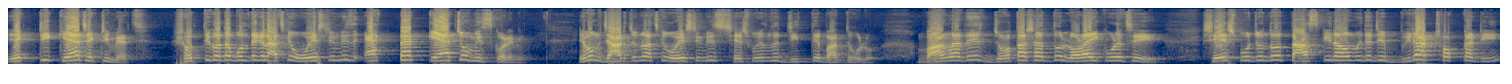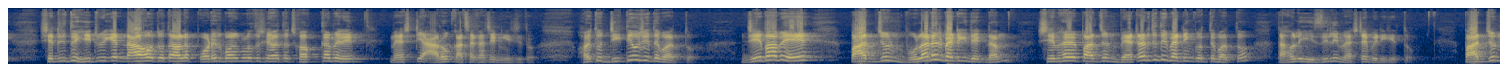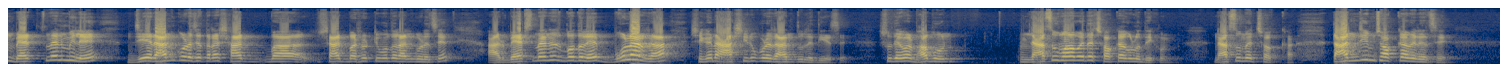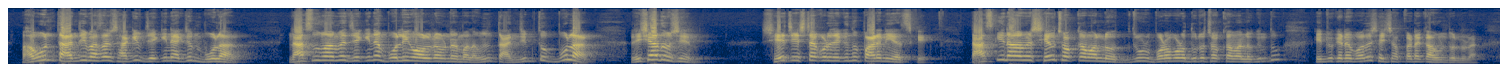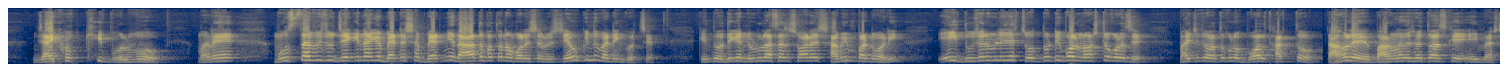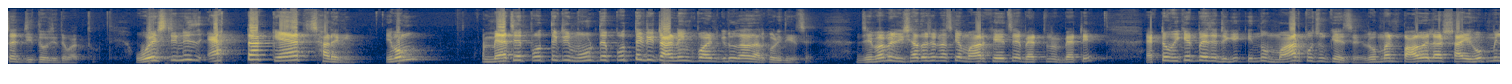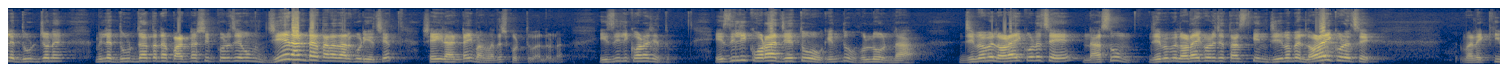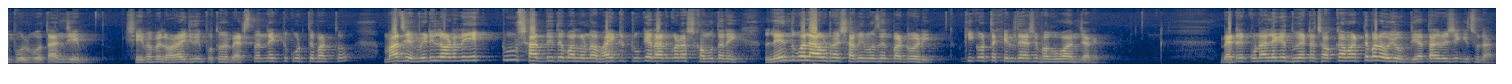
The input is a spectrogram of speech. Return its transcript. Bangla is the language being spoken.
একটি ক্যাচ একটি ম্যাচ সত্যি কথা বলতে গেলে আজকে ওয়েস্ট ইন্ডিজ একটা ক্যাচও মিস করেনি। এবং যার জন্য আজকে ওয়েস্ট ইন্ডিজ শেষ পর্যন্ত জিততে বাধ্য হলো। বাংলাদেশ যথাসাধ্য লড়াই করেছে। শেষ পর্যন্ত তাসকিন আহমেদের যে বিরাট ছক্কাটি, সেটা যদি হিট উইকেট না হতো, তাহলে পরের বলগুলোতে সে হয়তো ছক্কা মেরে ম্যাচটি আরও কাছাকাছি নিয়ে যেত। হয়তো জিতেও যেতে পারত। যেভাবে পাঁচজন বোলারের ব্যাটিং দেখলাম, সেভাবে পাঁচজন ব্যাটার যদি ব্যাটিং করতে পারতো, তাহলে ইজিলি ম্যাচটা বেরিয়ে যেত। পাঁচজন ব্যাটসম্যান মিলে যে রান করেছে, তারা ষাট বা, ষাট বাষট্টি মতো রান করেছে। আর ব্যাটসম্যানের বদলে বোলাররা সেখানে আশির উপরে রান তুলে দিয়েছে। শুধু এবার ভাবুন, নাসুম আহমেদের ছক্কাগুলো দেখুন। নাসুমের ছক্কা। তানজিম ছক্কা মেরেছে। ভাবুন, তানজিম হাসান সাকিব যে কিনা একজন বোলার নাসুম আহমেদ যে কিনা বোলিং অলরাউন্ডার কিন্তু তানজিম তো বোলার রিশাদ হোসেন, সে চেষ্টা করেছে কিন্তু পারেনি আজকে। তাসকিন আহমেদ সেও ছক্কা মারলো বড় বড় দুটো ছক্কা মারলো, কিন্তু হিট উইকেটে বলে সেই ছক্কাটা কাউন্ট হলো না। যাই হোক, কি বলব? মানে মুস্তাফিজুর যে কিনা আগে ব্যাটের সামনে ব্যাট নিয়ে দাঁড়াতে পারতো না বলের সামনে, সেও কিন্তু ব্যাটিং করছে। কিন্তু ওদিকে নুরুল হাসান সোয়ারের শামীম পাটোয়ারি, এই দুজন মিলে যে চোদ্দোটি বল নষ্ট করেছে, ভাই যদি অতগুলো বল থাকতো, তাহলে বাংলাদেশ হয়তো আজকে এই ম্যাচটা জিতেও যেতে পারতো। ওয়েস্ট ইন্ডিজ একটা ক্যাচ ছাড়েনি এবং ম্যাচের প্রত্যেকটি মুহূর্তে প্রত্যেকটি টার্নিং পয়েন্ট কিন্তু তারা দাঁড় করিয়ে দিয়েছে। যেভাবে ঋষাদ হোসেন আজকে মার খেয়েছে ব্যাট, ব্যাটে, একটা উইকেট পেয়েছে ঠিকই, কিন্তু মার প্রচুর খেয়েছে। রোমান পাওয়েল আর সাই হোপ মিলে দুজনে মিলে দুর্দান্তটা পার্টনারশিপ করেছে এবং যে রানটা তারা দাঁড় করিয়েছে, সেই রানটাই বাংলাদেশ করতে পারল না। ইজিলি করা যেত। ইজিলি করা যেত, কিন্তু হলো না। যেভাবে লড়াই করেছে নাসুম, যেভাবে লড়াই করেছে তাসকিন, যেভাবে লড়াই করেছে মানে কি বলব, তানজিম সেইভাবে লড়াই যদি প্রথমে ব্যাটসম্যানরা একটু করতে পারতো, মাঝে মিডিল অর্ডারে একটু সাথ দিতে পারল না। ভাই, একটু টুকে রান করার ক্ষমতা নেই। লেন্থ বলে আউট হয় শামীম হোসেন পাটোয়ারি। কী করতে খেলতে আসে ভগবান জানে। ব্যাটের কোনা লেগে দু একটা ছক্কা মারতে পারে ওই অবধি, আর তার বেশি কিছু না।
